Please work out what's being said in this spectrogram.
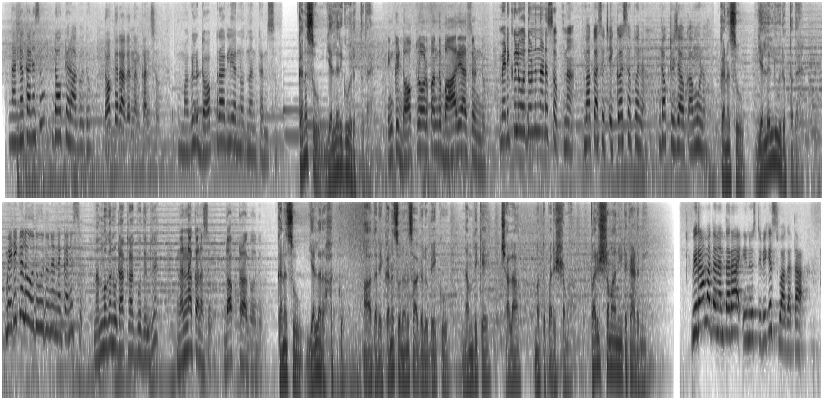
ನನ್ನ ಕನಸು ಡಾಕ್ಟರ್ ಆಗೋದು. ಡಾಕ್ಟರ್ ಆಗೋದು ನನ್ನ ಕನಸು. ಮಗಳು ಡಾಕ್ಟರ್ ಆಗಲಿ ಅನ್ನೋದು ನನ್ನ ಕನಸು. ಕನಸು ಎಲ್ಲರಿಗೂ ಇರುತ್ತದೆ. ಇಂಕ ಡಾಕ್ಟರ್ ಬಂದು ಭಾರಿ ಆಸೆ ಉಂಡು. ಮೆಡಿಕಲ್ ಓದೋಣ ನಡ ಸ್ವಪ್ನ. ಮಕ್ಕ ಸುಚ್ ಎಕ್ಕ ಸಪನ ಡಾಕ್ಟರ್ ಜಾವ್ ಕಾಮೂಣ. ಕನಸು ಎಲ್ಲೆಲ್ಲೂ ಇರುತ್ತದೆ. ಮೆಡಿಕಲ್ ಓದುವುದು ನನ್ನ ಕನಸು. ನನ್ನ ಮಗನು ಡಾಕ್ಟರ್ ಆಗ್ಬೋದೇನ್ರಿ? ನನ್ನ ಕನಸು ಡಾಕ್ಟರ್ ಆಗೋದು. ಕನಸು ಎಲ್ಲರ ಹಕ್ಕು. ಆದರೆ ಕನಸು ನನಸಾಗಲು ಬೇಕು ನಂಬಿಕೆ ಛಲ ಮತ್ತು ಪರಿಶ್ರಮ. ಪರಿಶ್ರಮ ನೀಟ್ ಅಕಾಡೆಮಿ. ವಿರಾಮದ ನಂತರ ಇನ್ನೂಸ್ ಟಿವಿಗೆ ಸ್ವಾಗತ.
